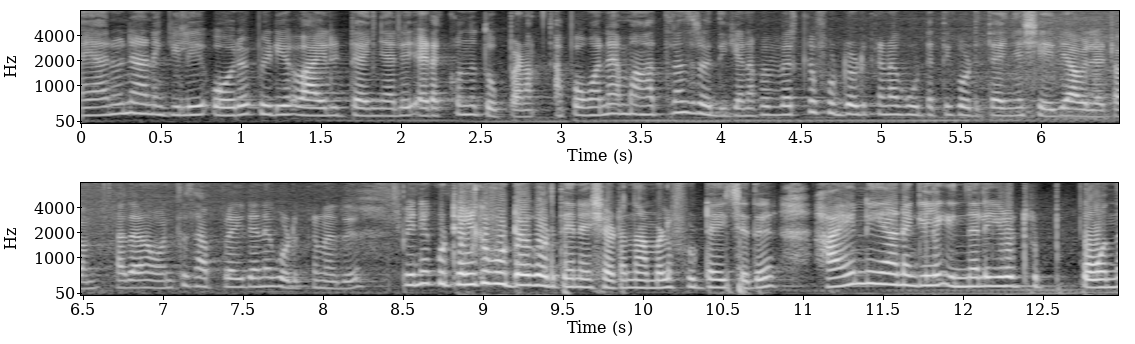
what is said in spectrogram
അയാനൂനാണെങ്കിൽ ഓരോ പിടി വായിലിട്ട് കഴിഞ്ഞാൽ ഇടക്കൊന്ന് തുപ്പണം. അപ്പോൾ ഓനെ മാത്രം ശ്രദ്ധിക്കണം. അപ്പോൾ ഇവർക്ക് ഫുഡ് കൊടുക്കുന്ന കൂട്ടത്തിൽ കൊടുത്തു കഴിഞ്ഞാൽ ശരിയാവില്ല കേട്ടോ. അതാണ് ഓനക്ക് സെപ്പറേറ്റ് തന്നെ കൊടുക്കുന്നത് പിന്നെ കുട്ടികൾക്ക് ഫുഡ് കൊടുത്തതിന് ശേഷം നമ്മൾ ഫുഡ് കഴിച്ചത്. നീ ആണെങ്കിൽ ഇന്നലെ ഈ ഒരു ട്രിപ്പ് പോകുന്ന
